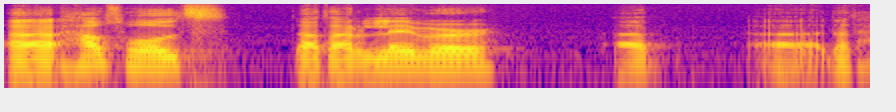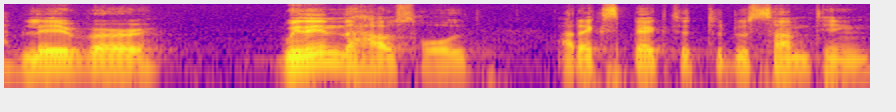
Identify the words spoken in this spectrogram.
uh, households that are labor uh, uh, that have labor within the household are expected to do something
